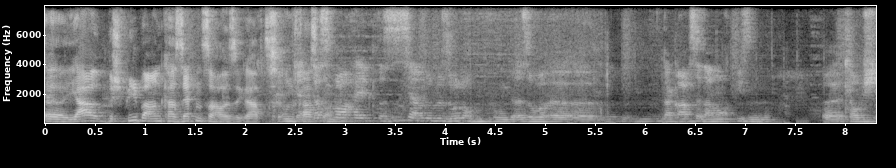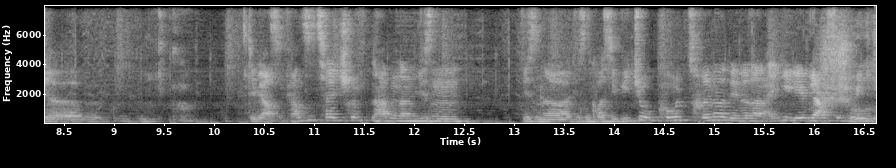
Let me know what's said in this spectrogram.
äh, ja, bespielbaren Kassetten zu Hause gehabt. Ja, das Unfassbar. war halt, das ist ja sowieso noch ein Punkt. Also äh, äh, da gab es ja dann noch diesen, äh, glaube ich, äh, diverse Fernsehzeitschriften hatten dann diesen, diesen, äh, diesen quasi Videocode drin, den du dann eingegeben Ja, hast. Show You.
